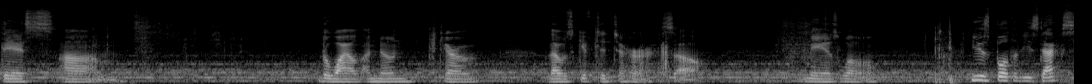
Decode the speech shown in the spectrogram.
this um, the Wild Unknown Tarot that was gifted to her, so may as well use both of these decks.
